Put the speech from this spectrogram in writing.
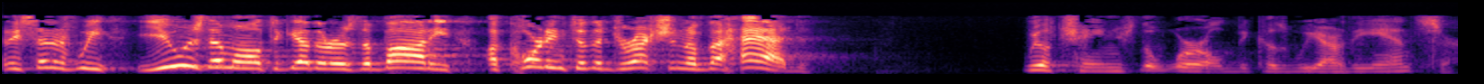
And he said, if we use them all together as the body, according to the direction of the head, we'll change the world because we are the answer.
